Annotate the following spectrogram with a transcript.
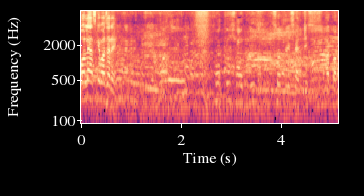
বলে আজকে বাজারে? ছত্রিশ সাঁত্রিশ আর কত?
